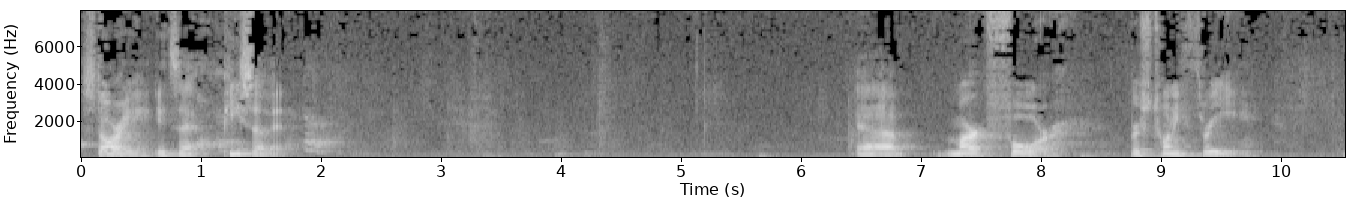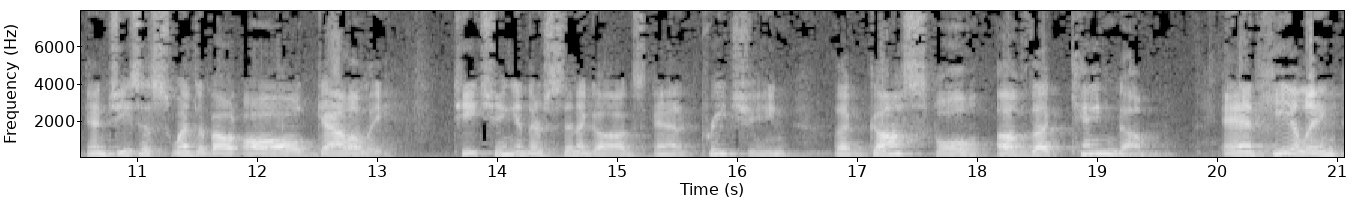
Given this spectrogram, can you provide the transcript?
story, it's a piece of it. Uh, Mark 4 verse 23. And Jesus went about all Galilee, teaching in their synagogues and preaching the gospel of the kingdom and healing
